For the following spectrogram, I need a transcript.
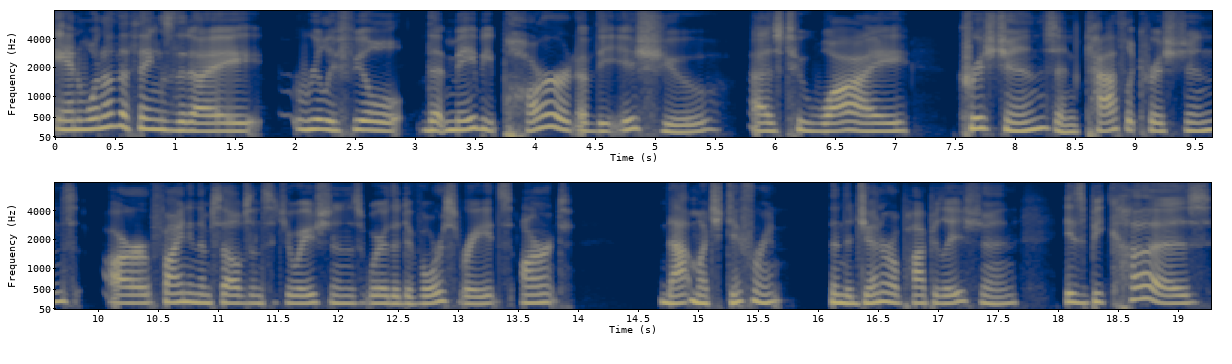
And one of the things that I really feel that may be part of the issue as to why Christians and Catholic Christians are finding themselves in situations where the divorce rates aren't that much different than the general population is because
